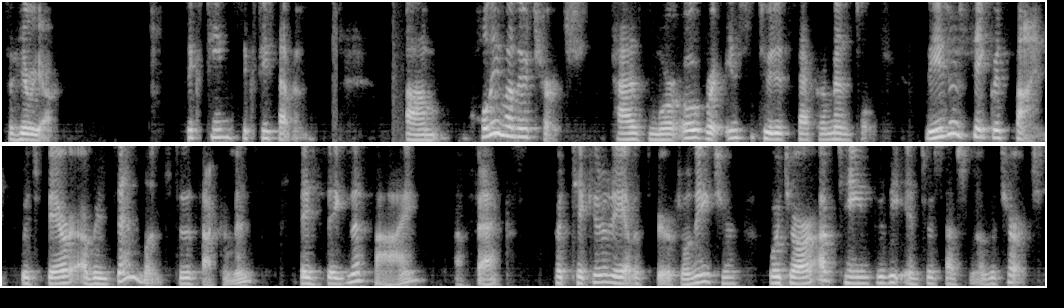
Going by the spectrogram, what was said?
So here we are. 1667. Um, Holy Mother Church has moreover instituted sacramentals. These are sacred signs which bear a resemblance to the sacraments. They signify effects, particularly of a spiritual nature, which are obtained through the intercession of the church.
